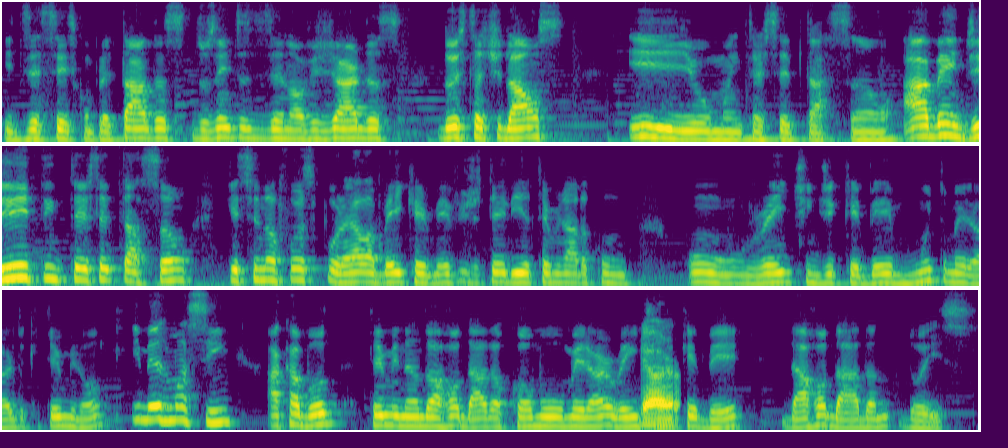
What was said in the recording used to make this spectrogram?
e 16 completadas, 219 jardas, dois touchdowns e uma interceptação. A bendita interceptação que se não fosse por ela, Baker Mayfield teria terminado com um rating de QB muito melhor do que terminou. E mesmo assim, acabou terminando a rodada como o melhor rating de QB da rodada 2.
